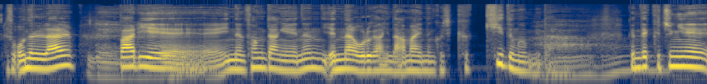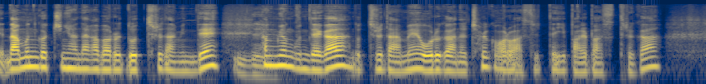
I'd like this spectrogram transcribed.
그래서 오늘날 네. 파리에 있는 성당에는 옛날 오르간이 남아 있는 것이 극히 드뭅니다. 아. 근데 그 중에 남은 것 중에 하나가 바로 노트르담인데 네. 혁명 군대가 노트르담에 오르간을 철거하러 왔을 때 이 발바스트르가 예,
